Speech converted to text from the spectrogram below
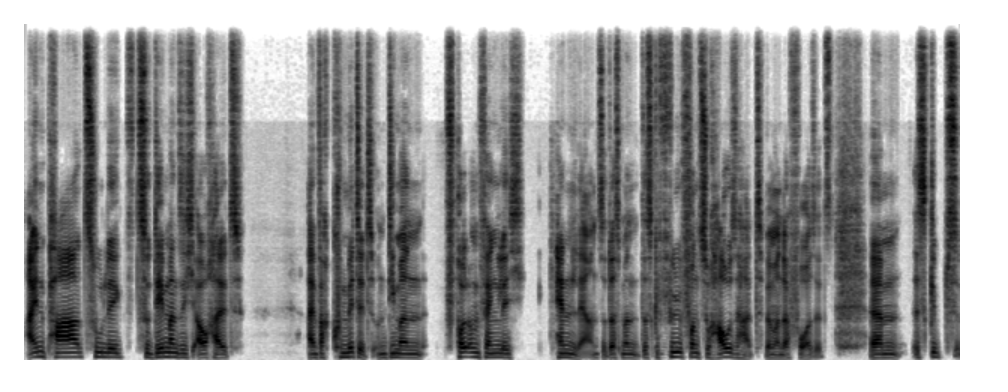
ein Paar zulegt, zu dem man sich auch halt einfach committet und die man vollumfänglich kennenlernt, so dass man das Gefühl von zu Hause hat, wenn man davor sitzt. Ähm, es gibt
